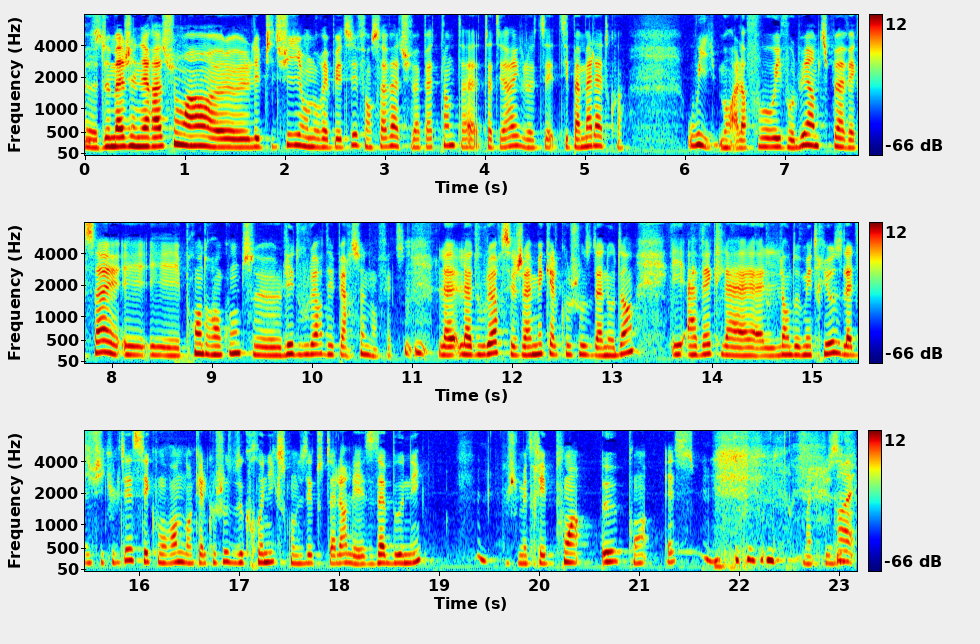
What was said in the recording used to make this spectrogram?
euh, de ma génération, hein, euh, les petites filles, on nous répétait, enfin ça va, tu vas pas te plaindre, t'as t'as tes règles, t'es t'es pas malade, quoi. Oui, bon, alors faut évoluer un petit peu avec ça et, et- et prendre en compte euh, les douleurs des personnes, en fait. La, la douleur, c'est jamais quelque chose d'anodin. Et avec la- l'endométriose, la difficulté, c'est qu'on rentre dans quelque chose de chronique, ce qu'on disait tout à l'heure, les abonnés. Je mettrai point .e, point .s, en inclusif. Ouais.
